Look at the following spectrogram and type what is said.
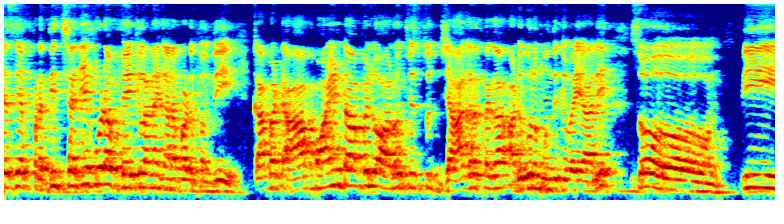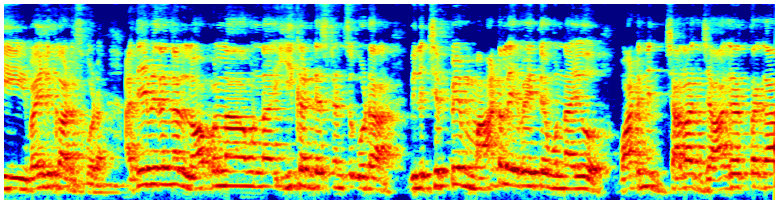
చేసే ప్రతి చర్య కూడా ఫేక్ లానే కనపడుతుంది. కాబట్టి ఆ పాయింట్ ఆఫ్ వ్యూ ఆలోచిస్తూ జాగ్రత్తగా అడుగులు ముందుకు వేయాలి. సో ఈ వైల్డ్ కార్డ్స్ కూడా. అదే విధంగా లోపల ఉన్న ఈ కంటెస్టెంట్స్ కూడా వీళ్ళు చెప్పే మాటలు ఏవైతే ఉన్నాయో వాటిని చాలా జాగ్రత్తగా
